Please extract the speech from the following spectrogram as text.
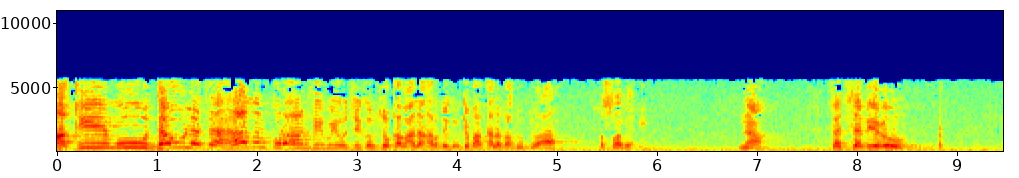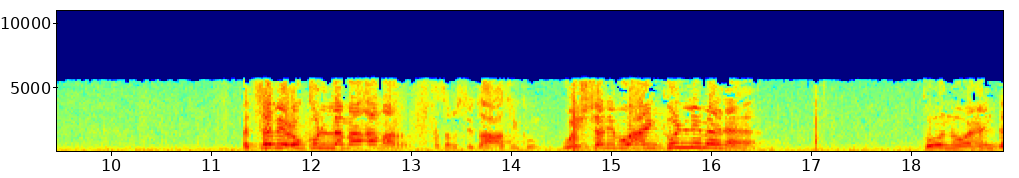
أقيموا دولة هذا القرآن في بيوتكم سقم على أرضكم كما قال بعض الدعاء الصالحين نعم. فاتبعوه. اتبعوا كل ما أمر حسب استطاعتكم. واجتنبوا عن كل ما نهى كونوا عند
